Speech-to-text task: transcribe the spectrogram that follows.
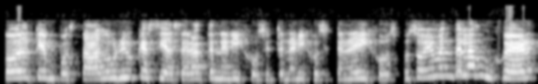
todo el tiempo estaba, lo único que hacía era tener hijos y tener hijos y tener hijos, pues obviamente la mujer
